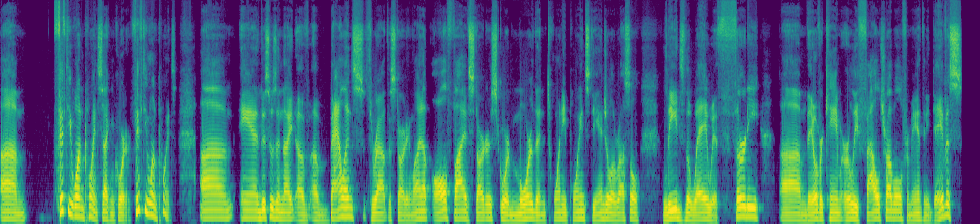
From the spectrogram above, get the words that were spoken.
Um, 51 points second quarter 51 points. Um, and this was a night of, of balance throughout the starting lineup. All five starters scored more than 20 points. D'angelo russell leads the way with 30 um, they overcame early foul trouble from anthony davis.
